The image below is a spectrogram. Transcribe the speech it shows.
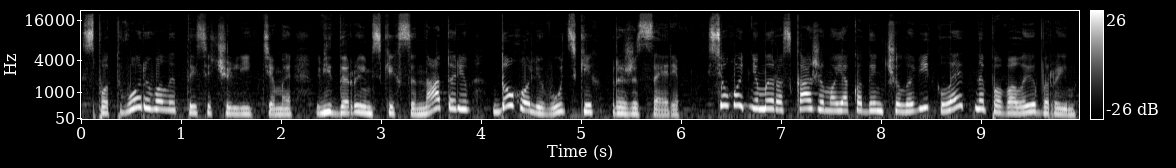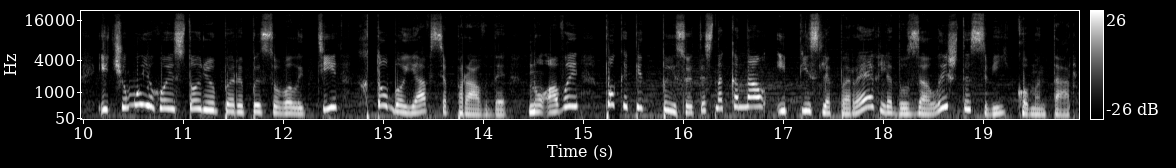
спотворювали тисячоліттями від римських сенаторів до голівудських режисерів. Сьогодні ми розкажемо, як один чоловік ледь не повалив Рим і чому його історію переписували ті, хто боявся правди. Ну а ви поки підписуйтесь на канал і після перегляду залиште свій коментар.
